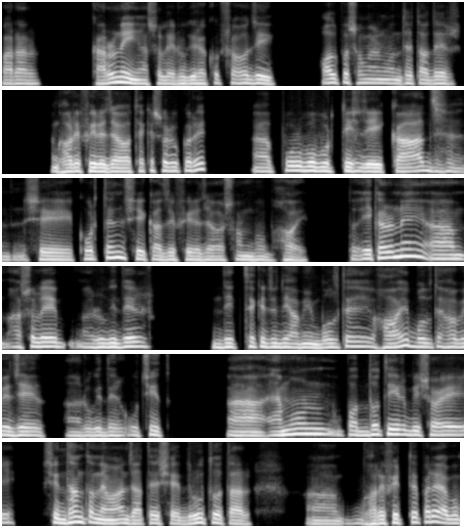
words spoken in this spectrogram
পারার কারণেই আসলে রুগীরা খুব সহজেই অল্প সময়ের মধ্যে তাদের ঘরে ফিরে যাওয়া থেকে শুরু করে পূর্ববর্তী যেই কাজ সে করতেন সেই কাজে ফিরে যাওয়া সম্ভব হয়। তো এই কারণে আসলে রুগীদের দিক থেকে যদি আমি বলতে হয়, বলতে হবে যে রুগীদের উচিত এমন পদ্ধতির বিষয়ে সিদ্ধান্ত নেওয়া যাতে সে দ্রুত তার ঘরে ফিরতে পারে এবং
